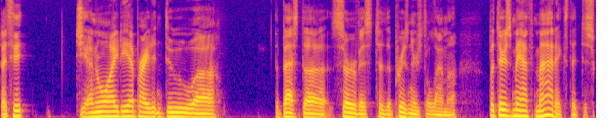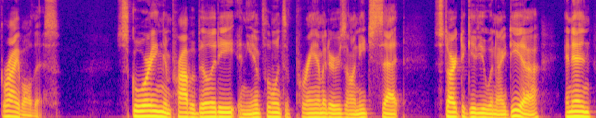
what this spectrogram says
That's the general idea. Probably didn't do uh, the best uh, service to the prisoner's dilemma, but there's mathematics that describe all this. Scoring and probability and the influence of parameters on each set start to give you an idea. And then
